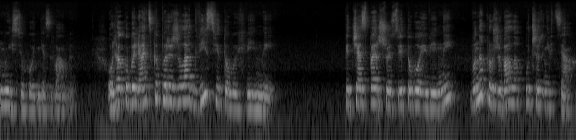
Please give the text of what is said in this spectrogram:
ми сьогодні з вами? Ольга Кобилянська пережила дві світових війни. Під час Першої світової війни вона проживала у Чернівцях.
